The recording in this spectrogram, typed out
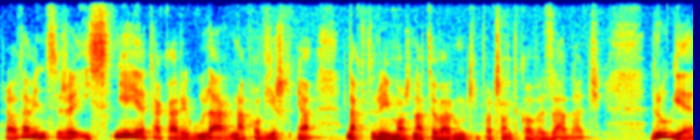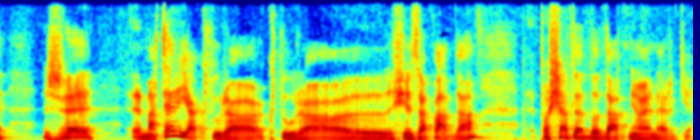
Prawda? Więc, że istnieje taka regularna powierzchnia, na której można te warunki początkowe zadać. Drugie, że materia, która, która się zapada, posiada dodatnią energię.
